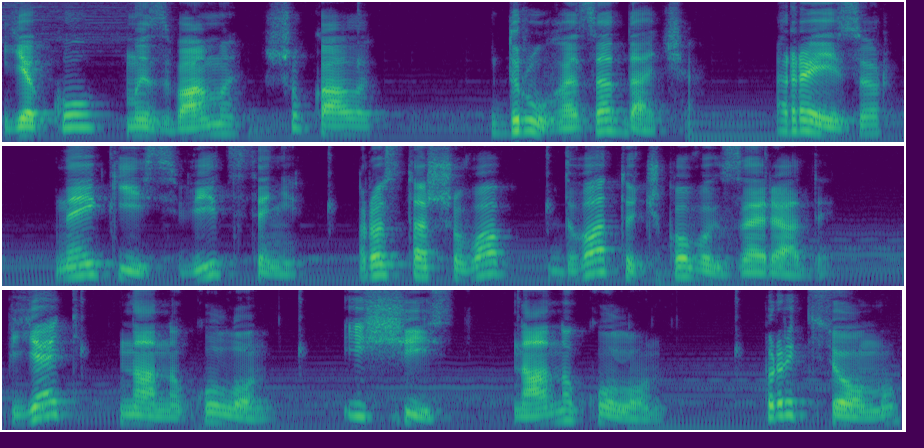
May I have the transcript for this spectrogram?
яку ми з вами шукали. Друга задача. Рейзор на якійсь відстані розташував два точкових заряди 5 нанокулон і 6 нанокулон. При цьому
